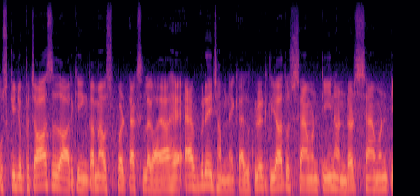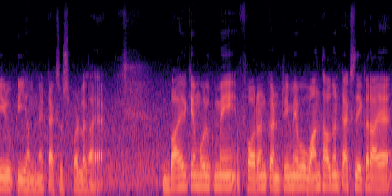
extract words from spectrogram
उसकी जो पचास हज़ार की इनकम है, उस पर टैक्स लगाया है। एवरेज हमने कैलकुलेट किया तो सेवनटीन हंड्रेड सेवेंटी रुपी हमने टैक्स उस पर लगाया है। बाहर के मुल्क में फ़ॉरेन कंट्री में वो वन थाउज़ेंड टैक्स देकर आया है।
